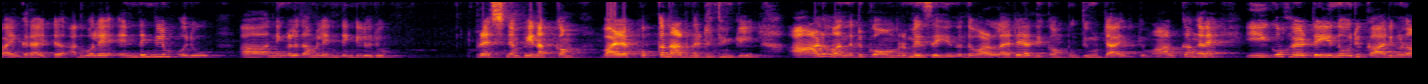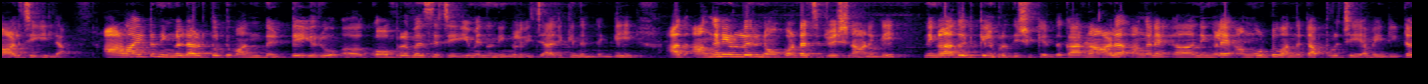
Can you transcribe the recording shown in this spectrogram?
ഭയങ്കരമായിട്ട് അതുപോലെ എന്തെങ്കിലും ഒരു നിങ്ങൾ തമ്മിൽ എന്തെങ്കിലും ഒരു പ്രശ്നം പിണക്കം വഴക്കൊക്കെ നടന്നിട്ടുണ്ടെങ്കിൽ ആൾ വന്നിട്ട് കോംപ്രമൈസ് ചെയ്യുന്നത് വളരെയധികം ബുദ്ധിമുട്ടായിരിക്കും. ആൾക്കങ്ങനെ ഈഗോ ഹേർട്ട് ചെയ്യുന്ന ഒരു കാര്യങ്ങളും ആൾ ചെയ്യില്ല. ആളായിട്ട് നിങ്ങളുടെ അടുത്തോട്ട് വന്നിട്ട് ഈ ഒരു കോംപ്രമൈസ് ചെയ്യുമെന്ന് നിങ്ങൾ വിചാരിക്കുന്നുണ്ടെങ്കിൽ അത് അങ്ങനെയുള്ള ഒരു നോ കോണ്ടാക്ട് സിറ്റുവേഷൻ ആണെങ്കിൽ നിങ്ങൾ അതൊരിക്കലും പ്രതീക്ഷിക്കരുത്. കാരണം ആൾ അങ്ങനെ നിങ്ങളെ അങ്ങോട്ട് വന്നിട്ട് അപ്രോച്ച് ചെയ്യാൻ വേണ്ടിയിട്ട്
